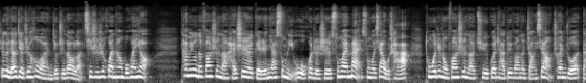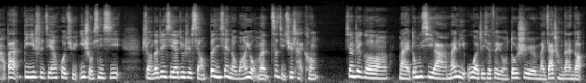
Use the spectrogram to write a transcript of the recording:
这个了解之后啊，你就知道了，其实是换汤不换药。他们用的方式呢，还是给人家送礼物，或者是送外卖，送个下午茶。通过这种方式呢，去观察对方的长相、穿着打扮，第一时间获取一手信息，省得这些就是想奔现的网友们自己去踩坑。像这个买东西呀、买礼物啊，这些费用都是买家承担的。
